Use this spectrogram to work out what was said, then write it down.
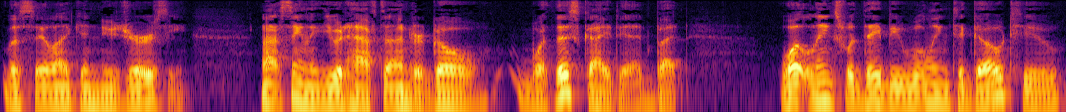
let's say like in New Jersey? Not saying that you would have to undergo what this guy did, but what links would they be willing to go to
